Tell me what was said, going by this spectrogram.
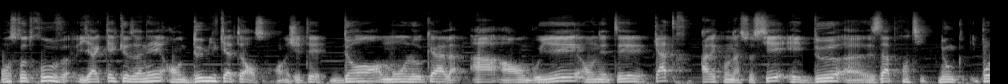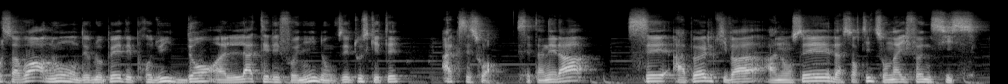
On se retrouve il y a quelques années en 2014. J'étais dans mon local à Rambouillet, on était quatre avec mon associé et deux euh, apprentis. Donc pour le savoir, nous on développait des produits dans la téléphonie, donc vous faisait tout ce qui était accessoires. Cette année-là, c'est Apple qui va annoncer la sortie de son iPhone 6.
